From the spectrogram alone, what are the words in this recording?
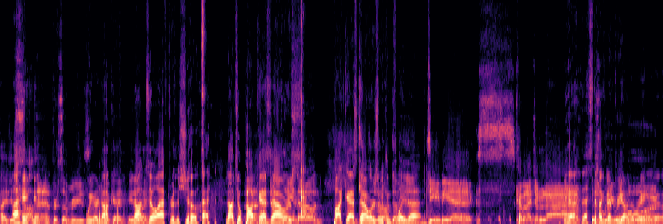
I just I- saw that for some reason. we are not okay, anyway. not until after the show, not until podcast hours. Podcast hours, we can play that. DBX coming at you live. Yeah, that's not gonna Rudy be Ray on the radio.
